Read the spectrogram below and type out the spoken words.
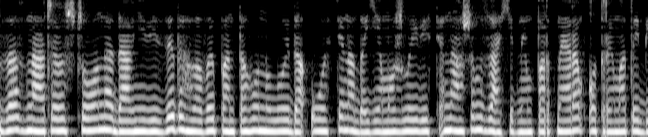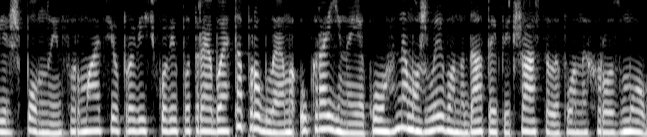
зазначив, що недавній візит глави Пентагону Ллойда Остіна дає можливість нашим західним партнерам отримати більш повну інформацію про військові потреби та проблеми України, яку неможливо надати під час телефонних розмов.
